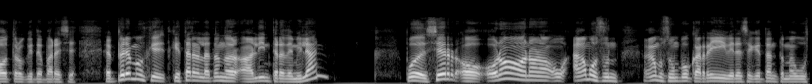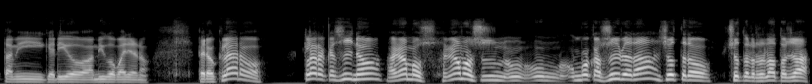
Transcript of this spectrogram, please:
otro que te parece. Esperemos que, que está relatando al Inter de Milán. Puede ser, o, no, no, no, hagamos un, hagamos un Boca River, ese que tanto me gusta a mí, querido amigo Mariano. Pero claro, Claro que sí, ¿no? Hagamos, hagamos un, un, Boca River, ¿eh? Yo te, lo, yo te lo relato ya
